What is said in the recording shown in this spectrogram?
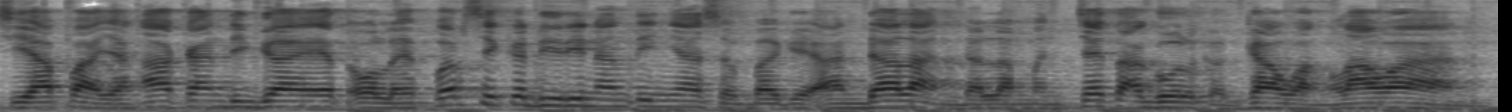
siapa yang akan digaet oleh Persik Kediri nantinya sebagai andalan dalam mencetak gol ke gawang lawan.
